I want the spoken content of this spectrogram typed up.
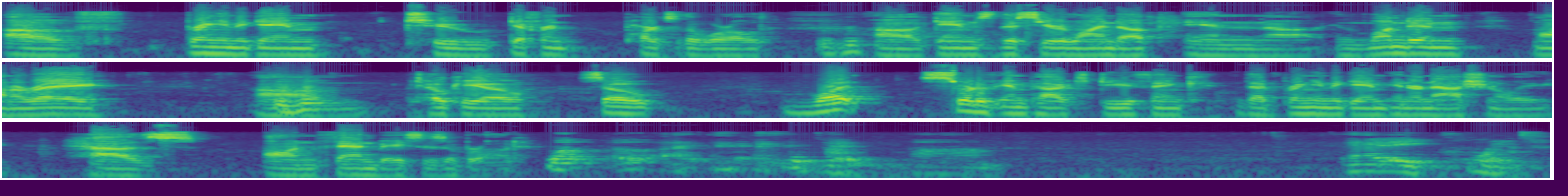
of bringing the game to different parts of the world. Mhm. Uh, games this year lined up in uh, in London, Monterrey, um, Tokyo. So, what sort of impact do you think that bringing the game internationally has on fan bases abroad? Well, uh, I, I think that um, at a point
